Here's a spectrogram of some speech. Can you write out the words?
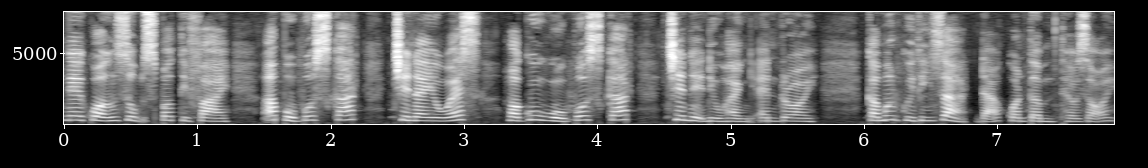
nghe qua ứng dụng Spotify, Apple Podcast trên iOS hoặc Google Podcast trên hệ điều hành Android. Cảm ơn quý thính giả đã quan tâm theo dõi.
